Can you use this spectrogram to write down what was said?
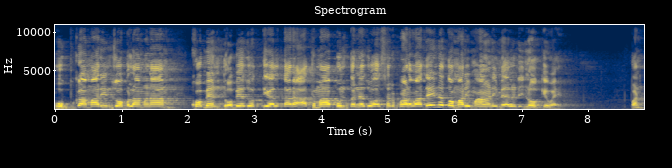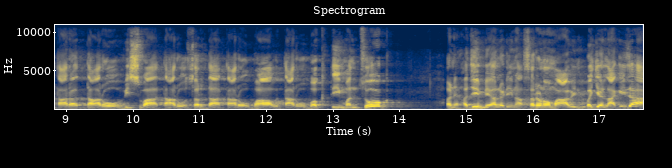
હુબકા મારીને જો ભલામણા આમ ખોબેન ધોબે જો તેલ તારા હાથમાં આપું તને જો અસર પાડવા દે ને તો મારી મહાણી મેલડી ન કહેવાય. પણ તારા, તારો વિશ્વા, તારો શ્રદ્ધા, તારો ભાવ, તારો ભક્તિ મનસુખ અને હજી મેલડીના શરણોમાં આવીને પગે લાગી જા,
